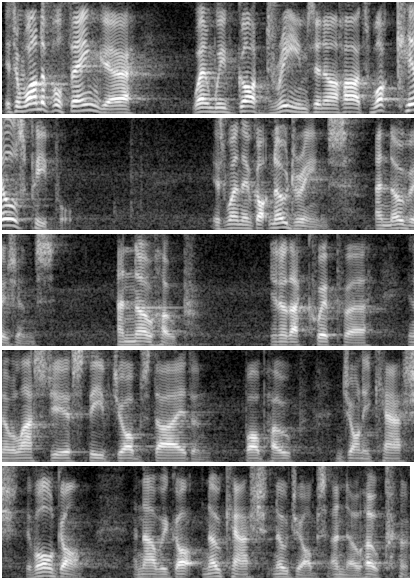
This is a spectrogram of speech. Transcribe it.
It's a wonderful thing uh, when we've got dreams in our hearts. What kills people is when they've got no dreams and no visions and no hope. You know that quip, uh, you know, last year Steve Jobs died and Bob Hope and Johnny Cash, they've all gone. And now we've got no cash, no jobs, and no hope.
